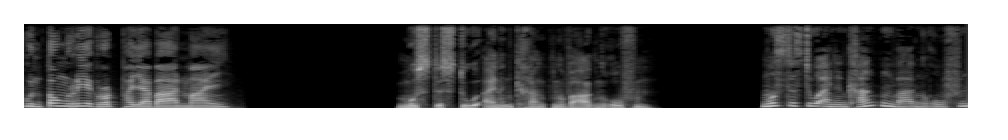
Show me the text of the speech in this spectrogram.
คุณต้องเรียกรถพยาบาลไหม Musstest du einen Krankenwagen rufen? Musstest du einen Krankenwagen rufen?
